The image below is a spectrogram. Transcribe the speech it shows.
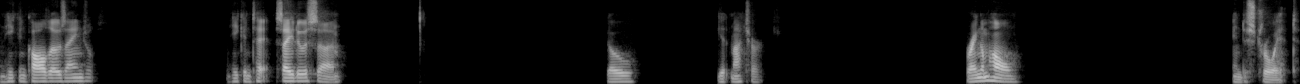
And he can call those angels. He can t- say to his son, Go get my church. Bring them home and destroy it.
